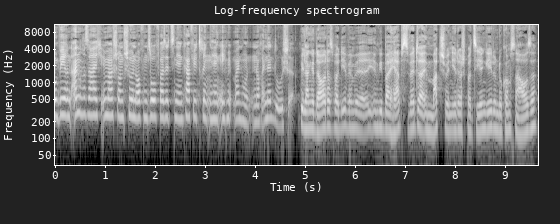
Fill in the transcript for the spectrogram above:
Und während andere, sage ich, immer schon schön auf dem Sofa sitzen, ihren Kaffee trinken, hänge ich mit meinen Hunden noch in der Dusche. Wie lange dauert das bei dir, wenn wir irgendwie bei Herbstwetter im Matsch, wenn ihr da spazieren geht und du kommst nach Hause?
